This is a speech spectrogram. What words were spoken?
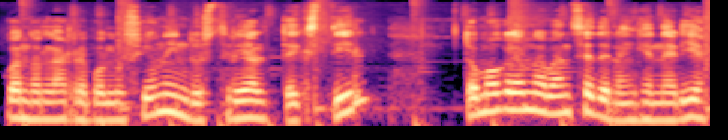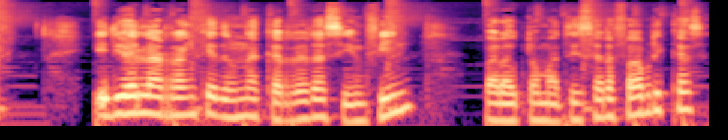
cuando la revolución industrial textil tomó gran avance de la ingeniería y dio el arranque de una carrera sin fin para automatizar fábricas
